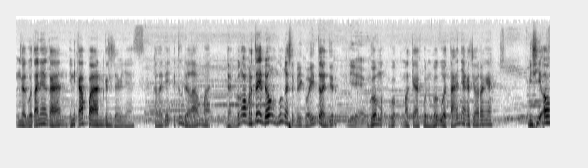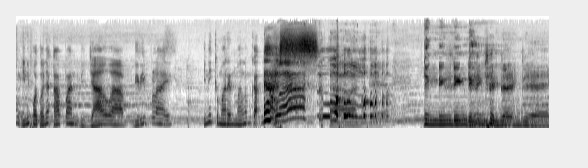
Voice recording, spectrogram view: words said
enggak gue tanya kan ini kapan? ke si ceweknya. Kata dia itu udah lama. Dan gue nggak percaya dong. Gue nggak sebego itu anjir. Iya. gue gue pakai akun gue gue tanya ke si orangnya misi om ini fotonya kapan? Dijawab di reply ini kemarin malam kak. Dah. Ding ding ding ding. deng deng deng deng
